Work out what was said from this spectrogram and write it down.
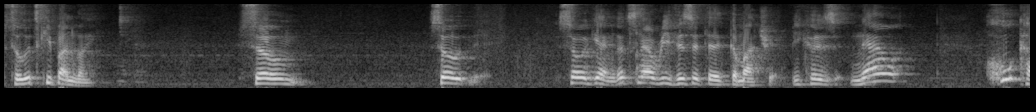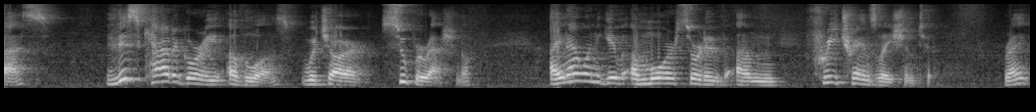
so let's keep on going. So, so, so again, let's now revisit the gematria because now chukas, this category of laws, which are super rational, I now want to give a more sort of um, free translation to, right?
